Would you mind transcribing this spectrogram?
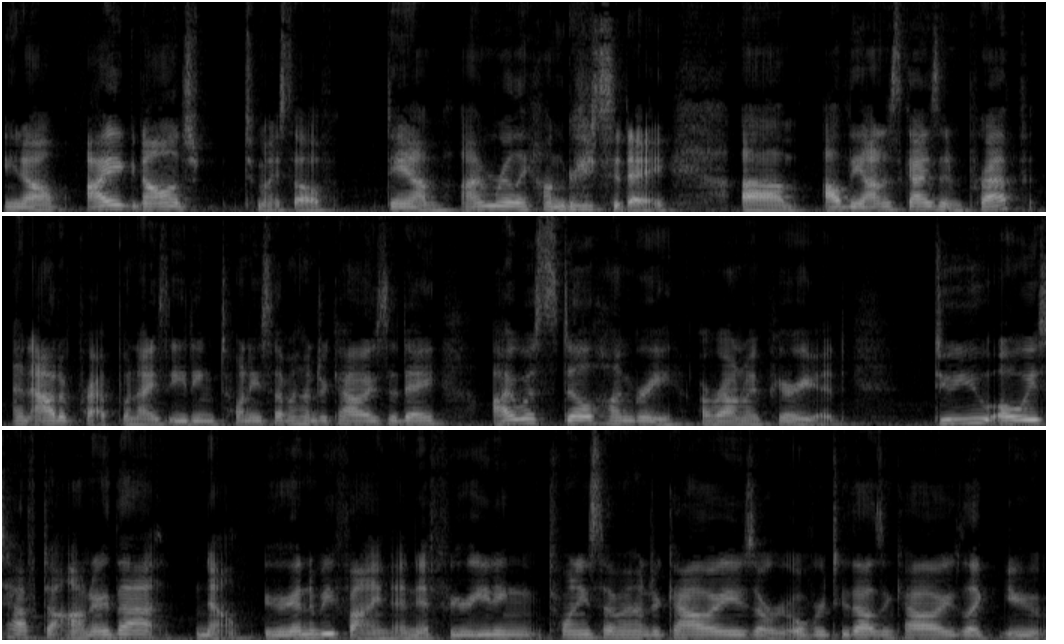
You know, I acknowledge to myself, damn, I'm really hungry today. Um, I'll be honest, guys, in prep and out of prep, when I was eating 2,700 calories a day, I was still hungry around my period. Do you always have to honor that? No, you're going to be fine. And if you're eating 2700 calories or over 2000 calories, like you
